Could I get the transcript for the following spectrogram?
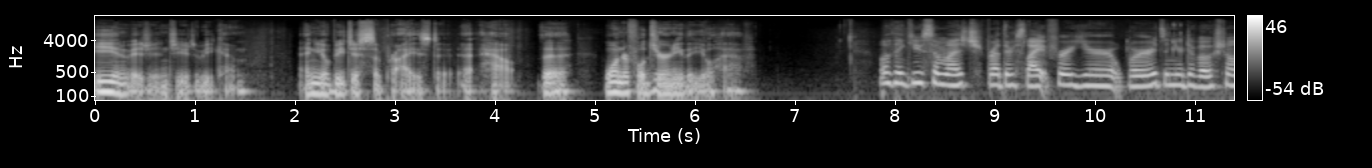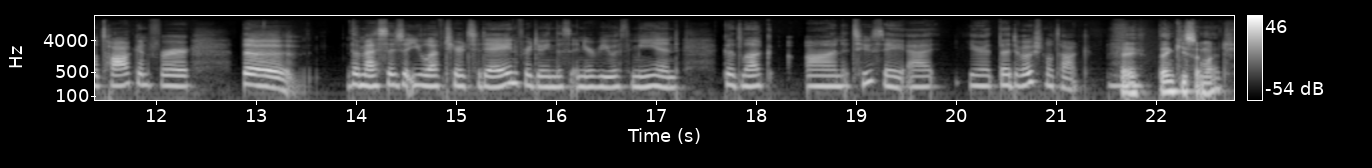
He envisions you to become, and you'll be just surprised at how the wonderful journey that you'll have. Well, thank you so much, Brother Slight, for your words and your devotional talk and for the the message that you left here today and for doing this interview with me and good luck on Tuesday at your the devotional talk. Hey, thank you so much.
